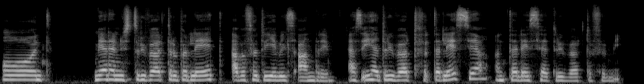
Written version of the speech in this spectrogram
Und wir haben uns drei Wörter überlegt, aber für die jeweils andere. Also ich habe drei Wörter für die Alessia und die Alessia hat drei Wörter für mich.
